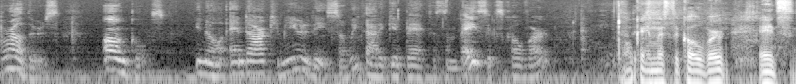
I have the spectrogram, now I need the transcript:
brothers, uncles, you know, and our community. So we got to get back to some basics, covert. Okay, Mr. Covert. It's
